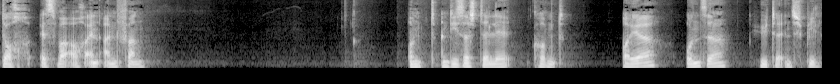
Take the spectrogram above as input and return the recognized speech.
Doch es war auch ein Anfang. Und an dieser Stelle kommt euer, unser Hüter ins Spiel.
